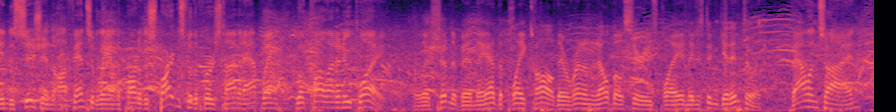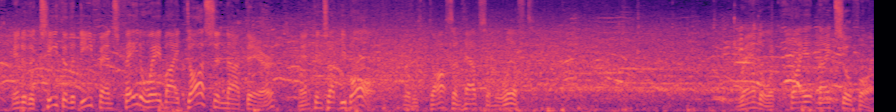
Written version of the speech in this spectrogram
indecision offensively on the part of the Spartans for the first time, and Appling will call out a new play. Well, there shouldn't have been. They had the play called. They were running an elbow series play, and they just didn't get into it. Valentine into the teeth of the defense. Fade away by Dawson, not there. And Kentucky ball. Well, does Dawson have some lift? Randle, a quiet night so far.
